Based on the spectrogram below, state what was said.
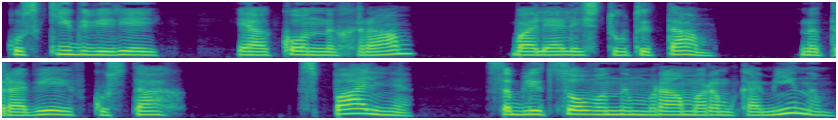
Куски дверей и оконных рам валялись тут и там, на траве и в кустах. Спальня с облицованным мрамором камином,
